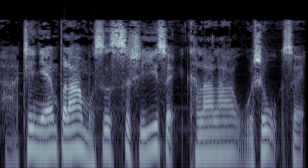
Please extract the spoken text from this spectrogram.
啊，这年布拉姆斯四十一岁，克拉拉五十五岁。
